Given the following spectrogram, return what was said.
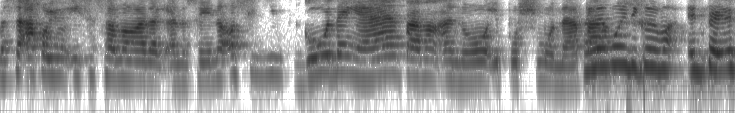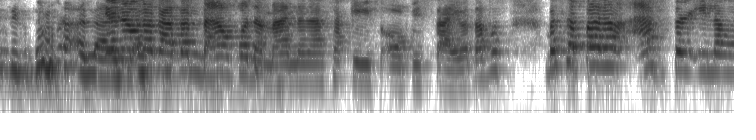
basta ako yung isa sa mga nag-ano sa'yo na, oh sige, go na yan, parang ano, i-push mo na. Alam Parang, mo, hindi ko, ma- in fairness, hindi ko ito maalala. yan ang natatandaan ko naman na nasa case office tayo. Tapos, basta parang after ilang,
